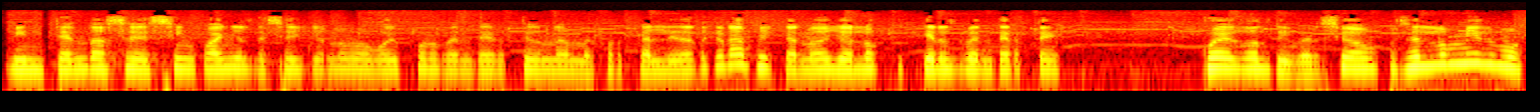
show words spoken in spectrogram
Nintendo hace cinco años decía, yo no me voy por venderte una mejor calidad gráfica, ¿no? Yo lo que quiero es venderte juegos, diversión, pues es lo mismo.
